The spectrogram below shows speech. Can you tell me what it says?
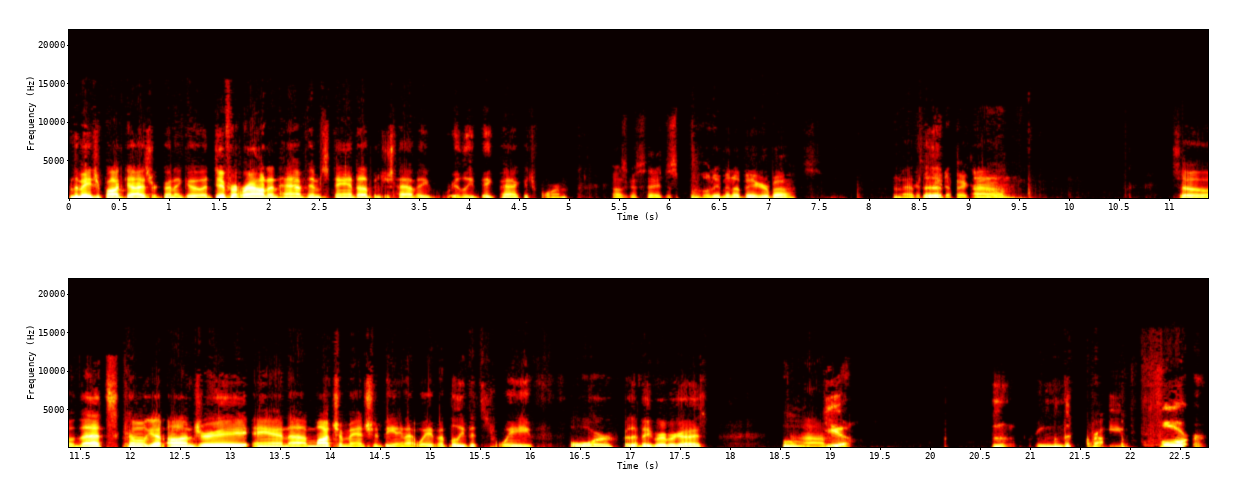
the Major Pop guys are going to go a different route and have him stand up and just have a really big package for him. I was gonna say, just put him in a bigger box. That's it. bigger Um, so that's coming. We got Andre and uh, Macho Man should be in that wave. I believe it's wave four for the big rubber guys. box. um, yeah, Cream of the crop. four.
